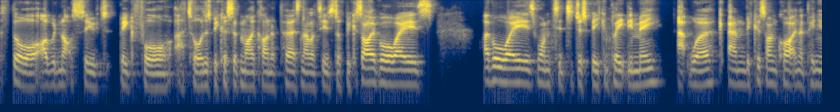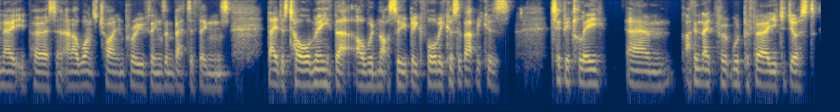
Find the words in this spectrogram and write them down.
thought i would not suit big four at all just because of my kind of personality and stuff because i've always I've always wanted to just be completely me at work. And because I'm quite an opinionated person and I want to try and improve things and better things, they just told me that I would not suit Big Four because of that. Because typically, um, I think they pr- would prefer you to just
